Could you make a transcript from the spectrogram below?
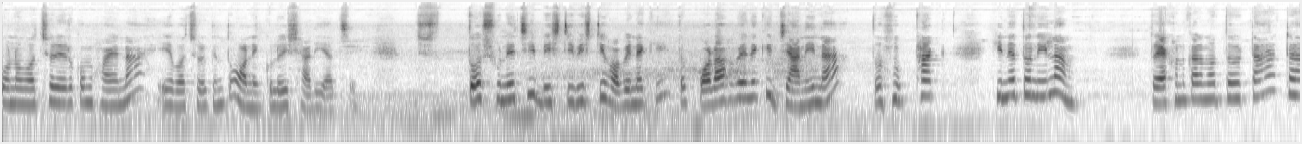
কোনো বছর এরকম হয় না এবছর কিন্তু অনেকগুলোই শাড়ি আছে। তো শুনেছি বৃষ্টি বৃষ্টি হবে নাকি, তো পরা হবে নাকি জানি না, তো থাক, কিনে তো নিলাম। তো এখনকার মতো টাটা।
